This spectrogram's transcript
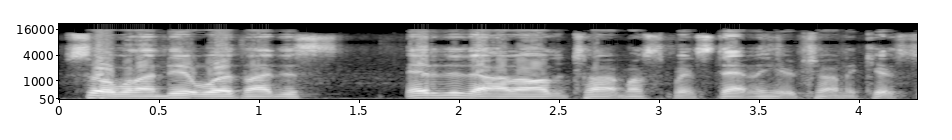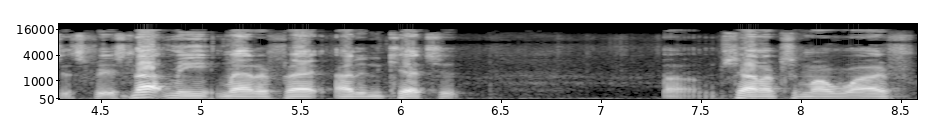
So what I did was I just edited out all the time I spent standing here trying to catch this fish. Not me, matter of fact, I didn't catch it. Um, shout out to my wife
